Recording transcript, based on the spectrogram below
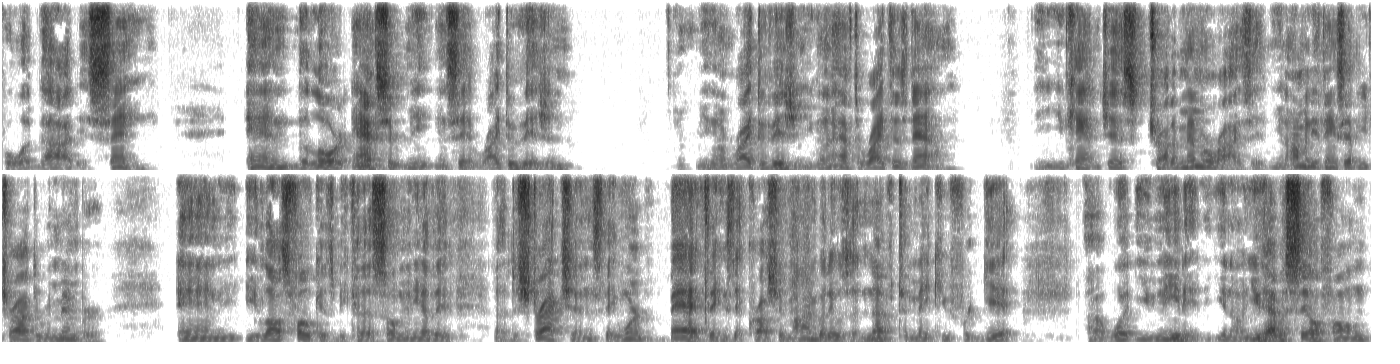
for what God is saying. And the Lord answered me and said, Write the vision. You're going to write the vision. You're going to have to write this down. You can't just try to memorize it. You know, how many things have you tried to remember and you lost focus because so many other uh, distractions, they weren't bad things that crossed your mind, but it was enough to make you forget uh, what you needed. You know, you have a cell phone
